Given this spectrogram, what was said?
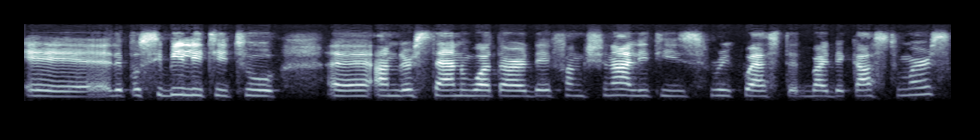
uh, the possibility to uh, understand what are the functionalities requested by the customers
